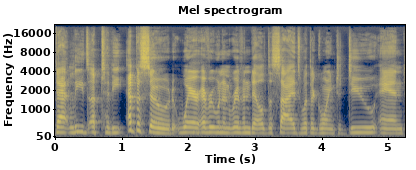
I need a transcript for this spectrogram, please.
that leads up to the episode where everyone in Rivendell decides what they're going to do, and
